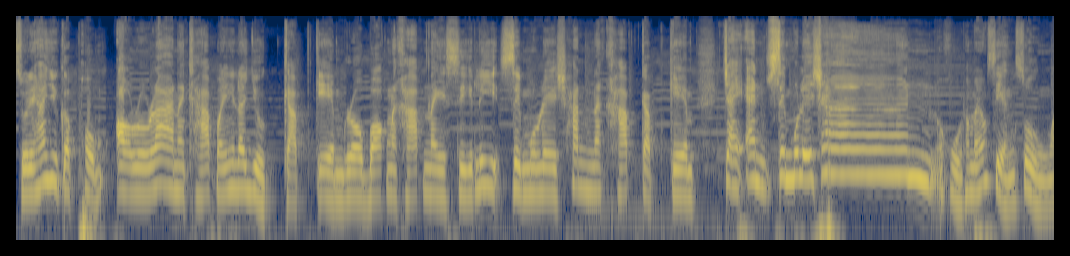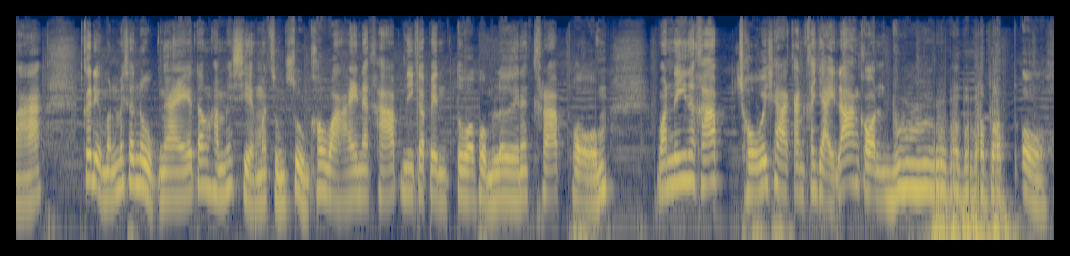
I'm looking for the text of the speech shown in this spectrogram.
สวัสดีฮะอยู่กับผมออโรรานะครับ วันนี้เราอยู่กับเกม Roblox นะครับ ในซีรีส์ Simulation นะครับ กับเกม Giant Simulation นโอ้โหทำไมต้องเสียงสูงวะ ก็เดี๋ยวมันไม่สนุกไงก็ต้องทำให้เสียงมันสูงสูงๆเข้าไว้นะครับ นี่ก็เป็นตัวผมเลยนะครับ ผม วันนี้นะครับ โชว์วิชาการขยายร่างก่อนโอ้โห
